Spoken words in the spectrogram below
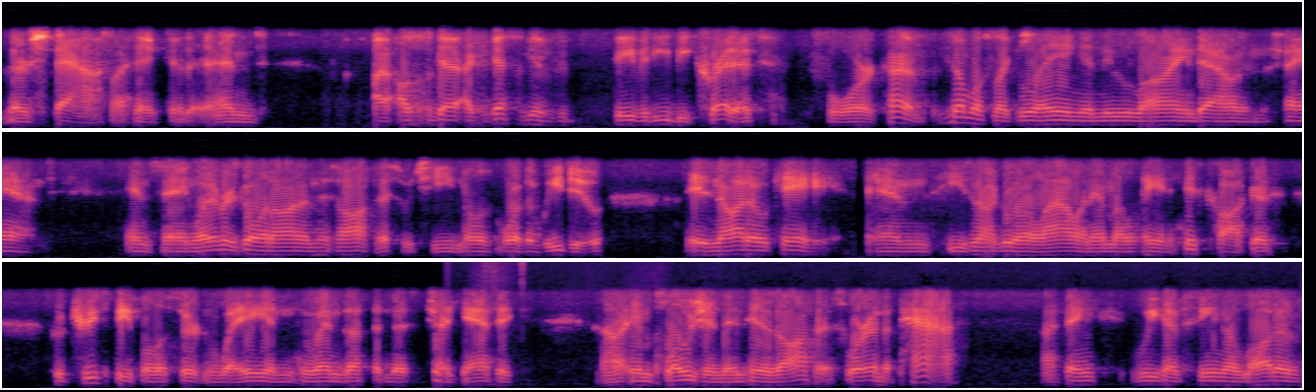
their staff. I think, and I'll, I guess I'll give David Eby credit for kind of he's almost like laying a new line down in the sand and saying whatever's going on in this office, which he knows more than we do, is not okay, and he's not going to allow an MLA in his caucus who treats people a certain way and who ends up in this gigantic uh, implosion in his office. Where in the past, I think we have seen a lot of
